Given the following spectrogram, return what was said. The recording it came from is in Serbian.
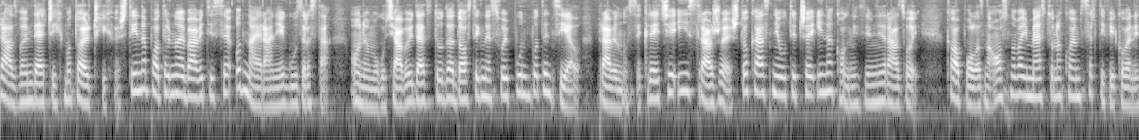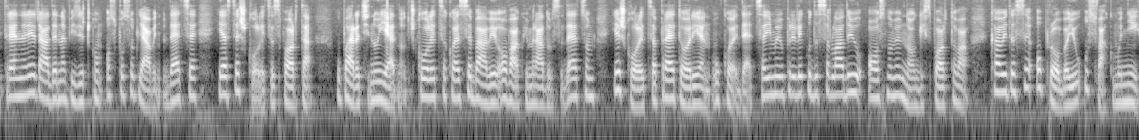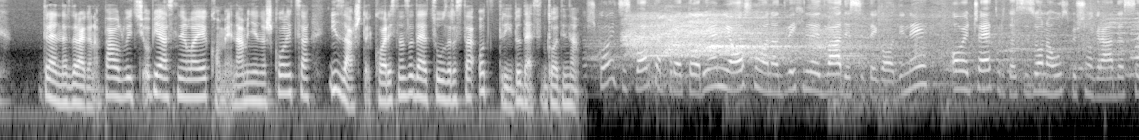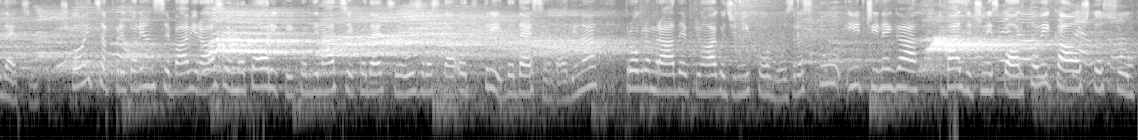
Razvojem dečjih motoričkih veština potrebno je baviti se od najranijeg uzrasta. One omogućavaju detetu da dostigne svoj pun potencijal, pravilno se kreće i istražuje, što kasnije utiče i na kognitivni razvoj, kao polazna osnova i mesto na kojem sertifikovani treneri rade na fizičkom osposobljavanju dece jeste školica sporta. U Paraćinu jedna od školica koja se bavi ovakvim radom sa decom je školica Praetorijan, u kojoj deca imaju priliku da savladaju osnove mnogih sportova, kao i da se oprobaju u svakom od njih. Trener Dragana Pavlović objasnila je kome je namenjena školica i zašto je korisna za decu uzrasta od 3 do 10 godina. Školica sporta Praetorijan je osnovana 2020. godine. Ovo je četvrta sezona uspešnog rada sa decom. Školica Pretorijan se bavi razvojem motorike i koordinacije kod dece uzrasta od 3 do 10 godina. Program rada je prilagođen njihovom uzrastu i čine ga bazični sportovi kao što su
